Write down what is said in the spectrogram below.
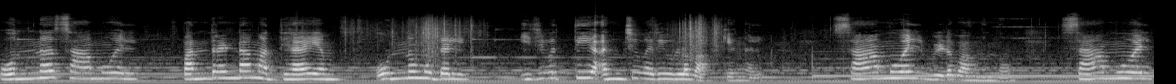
ഒന്ന് സാമുവൽ പന്ത്രണ്ടാം അധ്യായം ഒന്ന് മുതൽ ഇരുപത്തി അഞ്ച് വരെയുള്ള വാക്യങ്ങൾ. സാമുവൽ വിടവാങ്ങുന്നു സാമുവൽ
